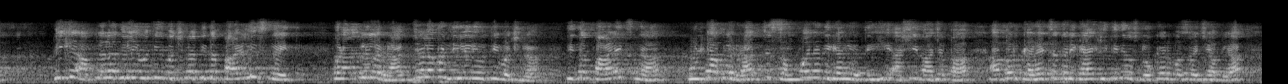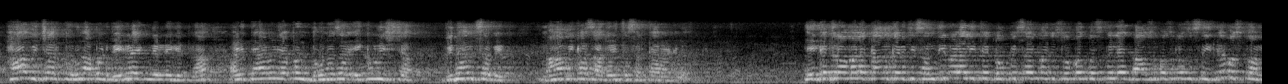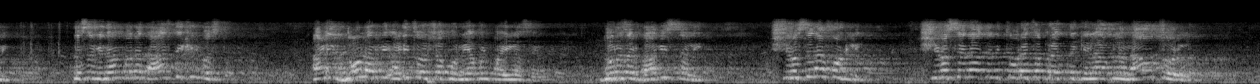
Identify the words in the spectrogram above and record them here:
ठीक आहे आपल्याला दिली होती वचनं तिथं पाळलीच नाहीत. पण आपल्याला राज्याला पण दिलेली होती वचनं. तिथं पाळेच ना उलट आपलं राज्य संपवण्यात निघाली होती ही अशी भाजपा आपण करायचं तरी काय किती दिवस डोक्यावर बसवायची आपल्या? हा विचार करून आपण वेगळा एक निर्णय घेतला आणि त्यावेळी आपण दोन हजार एकोणीसच्या विधानसभेत महाविकास आघाडीचं सरकार आणलं. एकत्र आम्हाला काम करायची संधी मिळाली ते टोपे साहेब माझ्या सोबत बसलेले आहेत बाजू बाजूला जसं इथे बसतो आम्ही तसं विधानभवनात आज देखील बसतो. आणि दोन अडीच वर्षापूर्वी आपण पाहिलं असेल दोन हजार बावीस साली शिवसेना फोडली. शिवसेना त्यांनी चोरायचा प्रयत्न केला आपलं नाव चोरलं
